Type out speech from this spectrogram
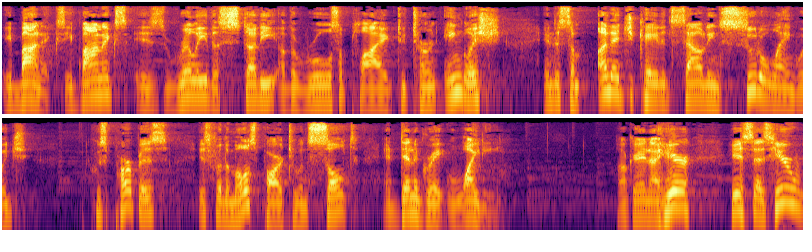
Ebonics. Ebonics is really the study of the rules applied to turn English into some uneducated sounding pseudo language whose purpose is for the most part to insult and denigrate whitey. Okay, now here, it says, here,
